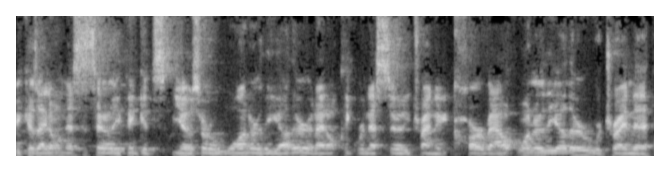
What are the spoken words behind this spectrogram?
because I don't necessarily think it's, you know, sort of one or the other. And I don't think we're necessarily trying to carve out one or the other. We're trying to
